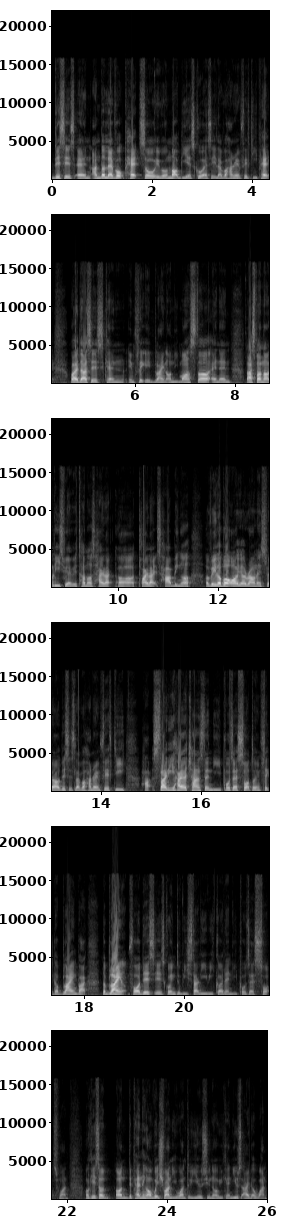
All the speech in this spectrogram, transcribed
this is an under-leveled pet, so it will not be as good as a level 150 pet. What it does is can inflict a blind on the monster, and then last but not least, we have Eternal's Highlight, uh, Twilight's Harbinger, available all year round as well. This is level 150, ha slightly higher chance than the Possessed Sword to inflict the blind, but the blind for this is going to be slightly weaker than the Possessed Swords one. Okay, so on depending on which one you want to use, you know, you can use either one.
